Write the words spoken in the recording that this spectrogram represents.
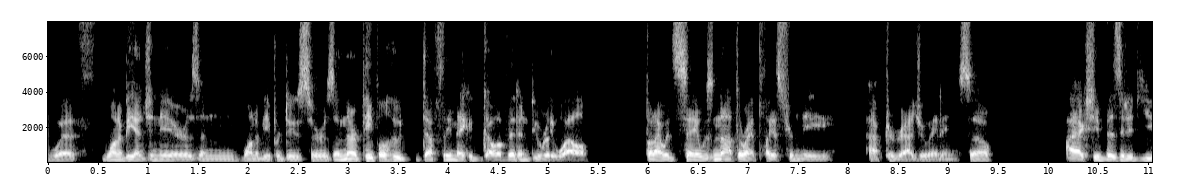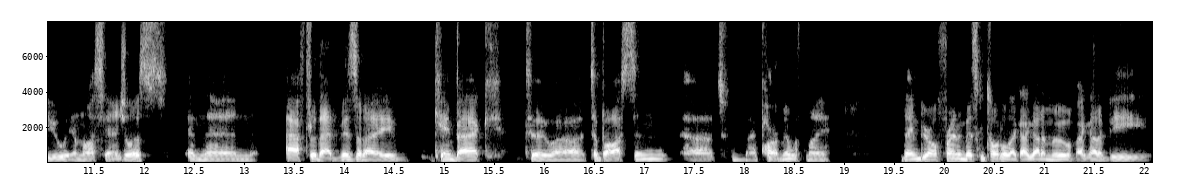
with wannabe engineers and wannabe producers. And there are people who definitely make a go of it and do really well. But I would say it was not the right place for me after graduating. So I actually visited you in Los Angeles. And then after that visit, I came back to uh, to Boston uh, to my apartment with my then girlfriend and basically told her like I got to move. I got to be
